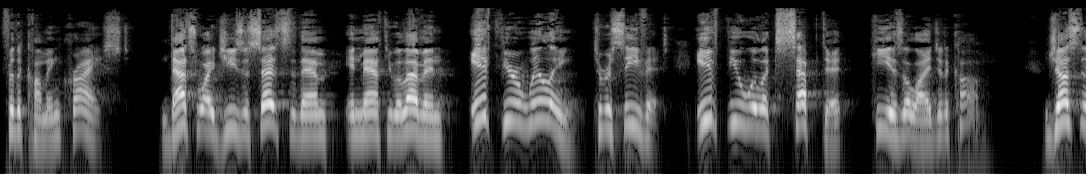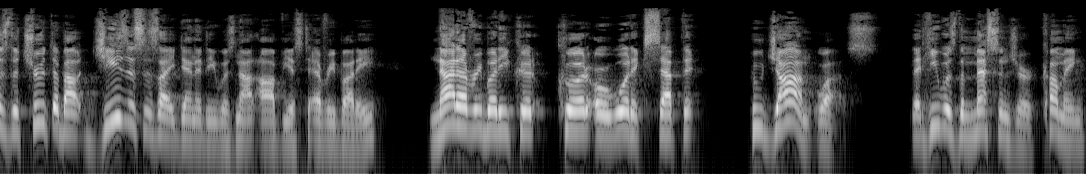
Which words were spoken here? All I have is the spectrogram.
for the coming Christ. That's why Jesus says to them in Matthew 11, if you're willing to receive it, if you will accept it, he is Elijah to come. Just as the truth about Jesus' identity was not obvious to everybody, not everybody could, could or would accept that who John was, that he was the messenger coming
